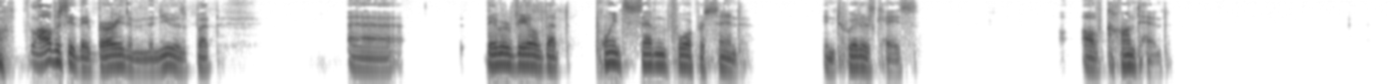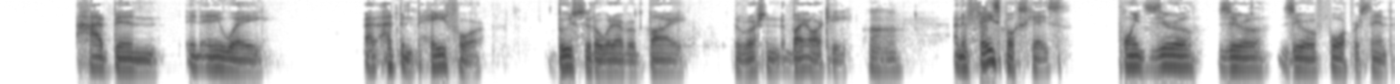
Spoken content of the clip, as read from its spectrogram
obviously they buried them in the news, but uh, they revealed that 0.74 percent in Twitter's case of content had been in any way had been paid for, boosted or whatever by the Russian by RT. Uh-huh. And in Facebook's case, 0.0004 percent.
